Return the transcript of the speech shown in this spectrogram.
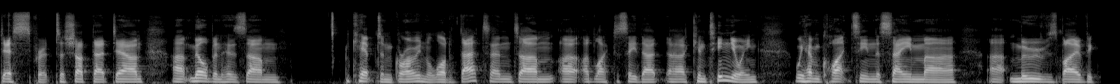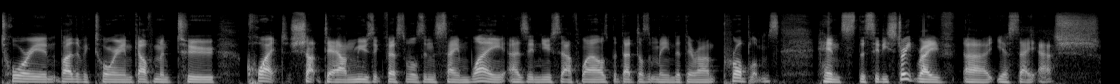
desperate to shut that down. Uh, Melbourne has. Um, kept and grown a lot of that, and um, uh, I'd like to see that uh, continuing. We haven't quite seen the same uh, uh, moves by Victorian by the Victorian government to quite shut down music festivals in the same way as in New South Wales, but that doesn't mean that there aren't problems. Hence the city street rave uh, yesterday, Ash.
